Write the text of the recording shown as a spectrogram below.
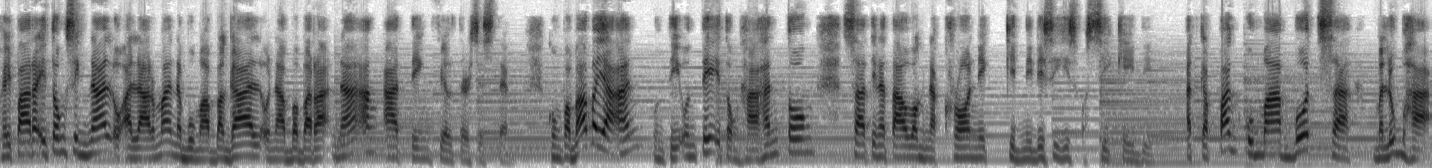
Okay, para itong signal o alarma na bumabagal o nababara na ang ating filter system. Kung pababayaan, unti-unti itong hahantong sa tinatawag na chronic kidney disease o CKD. At kapag umabot sa malubha,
